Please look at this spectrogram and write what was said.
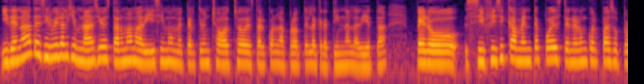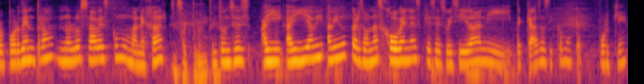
Y de nada te sirve ir al gimnasio, estar mamadísimo, meterte un chocho, estar con la prote, la creatina, la dieta. Pero si físicamente puedes tener un cuerpazo, pero por dentro no lo sabes cómo manejar. Exactamente. Entonces, ahí, ahí ha, ha habido personas jóvenes que se suicidan y te quedas así como que, ¿Por qué?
